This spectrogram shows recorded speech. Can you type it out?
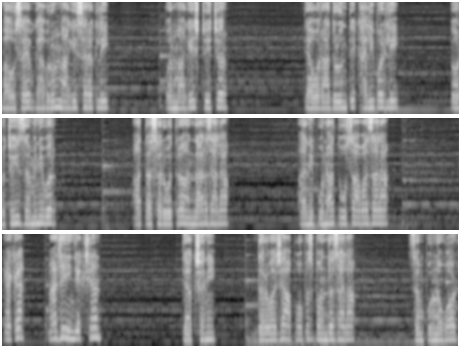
भाऊसाहेब घाबरून मागे सरकले पण मागे स्ट्रेचर. त्यावर आदळून ते खाली पडले. टॉर्चही जमिनीवर. आता सर्वत्र अंधार झाला आणि पुन्हा तोच आवाज आला काका माझे इंजेक्शन त्या क्षणी दरवाजा आपोआपच बंद झाला. संपूर्ण वॉर्ड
